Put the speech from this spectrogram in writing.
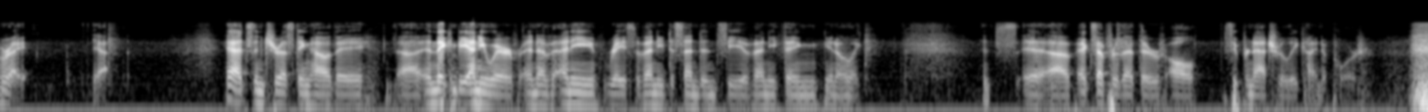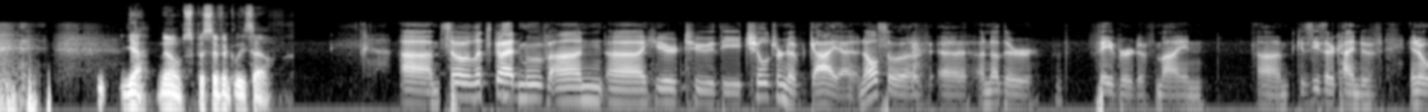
Right. Yeah. Yeah, it's interesting how they, uh, and they can be anywhere and of any race, of any descendancy, of anything. You know, like it's uh, except for that they're all supernaturally kind of poor. Yeah, no, specifically so. Um, so let's go ahead and move on uh, here to the Children of Gaia, and also of uh, another favorite of mine, um, because these are kind of in a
